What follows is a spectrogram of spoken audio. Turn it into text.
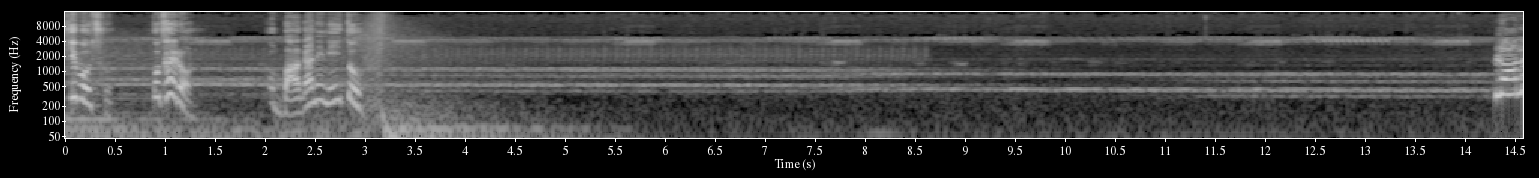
কি বলছো? কোথায় রন? ও বাগানে নেই তো? রণ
